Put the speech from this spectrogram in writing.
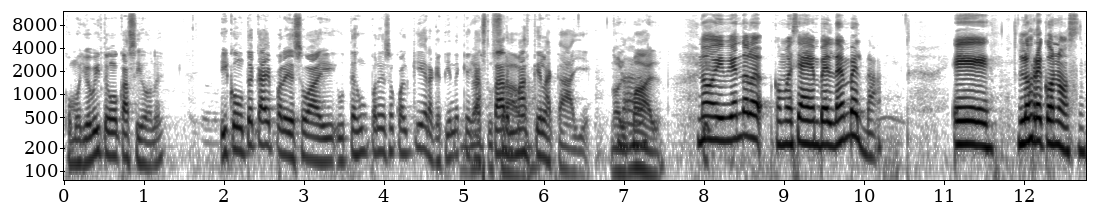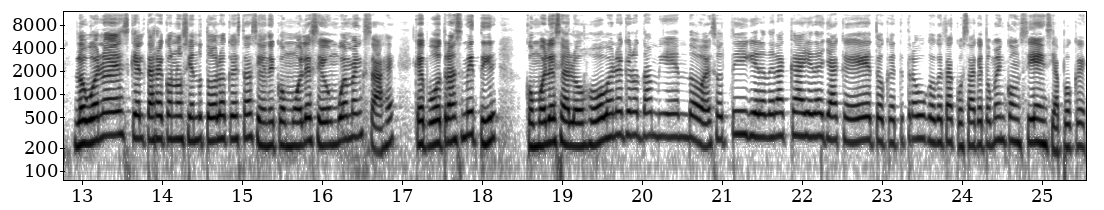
como yo he visto en ocasiones. Y cuando usted cae preso ahí, usted es un preso cualquiera que tiene que ya gastar más que en la calle. Normal. Claro. No, y viéndolo, como decía, en verdad, en verdad, eh, lo reconoce. Lo bueno es que él está reconociendo todo lo que está haciendo y como él decía, un buen mensaje que puedo transmitir, como él decía, a los jóvenes que nos están viendo, a esos tigres de la calle de allá, que esto, que este trabuco, que esta cosa, que tomen conciencia, porque,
